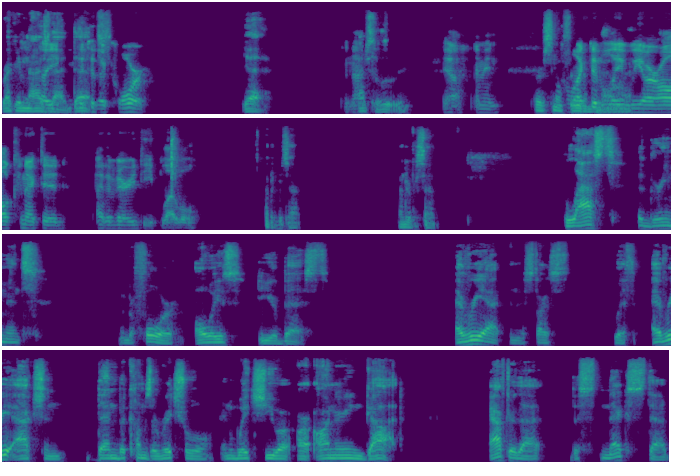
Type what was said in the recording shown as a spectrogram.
Recognize that depth. To the core. Yeah. Absolutely. Just, yeah. I mean, personal collectively, we are all connected at a very deep level. 100%. 100%. Last agreement, number four, always do your best. Every act, and it starts with every action then becomes a ritual in which you are, are honoring God. After that, this next step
